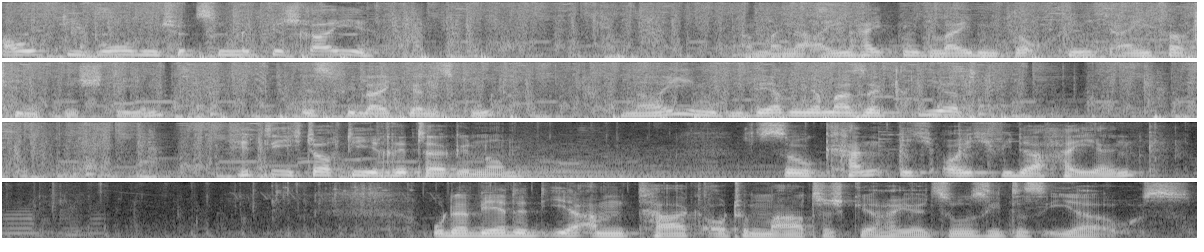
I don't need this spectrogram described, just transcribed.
Auf die Bogenschützen mit Geschrei. Aber meine Einheiten bleiben doch nicht einfach hinten stehen. Ist vielleicht ganz gut. Nein, die werden ja massakriert. Hätte ich doch die Ritter genommen. So, kann ich euch wieder heilen? Oder werdet ihr am Tag automatisch geheilt? So sieht es eher aus.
